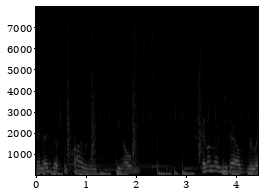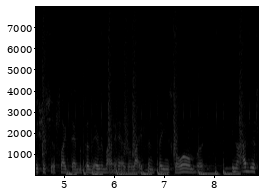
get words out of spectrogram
And that just surprised me you know, and I know you have relationships like that because everybody has a life and things go on, but you know, I just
